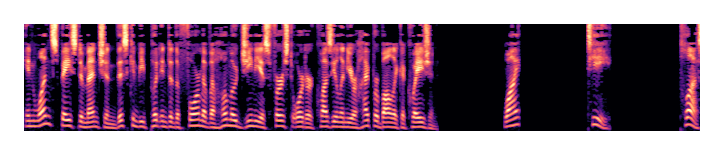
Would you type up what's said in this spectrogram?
In one space dimension this can be put into the form of a homogeneous first order quasi-linear hyperbolic equation y t plus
